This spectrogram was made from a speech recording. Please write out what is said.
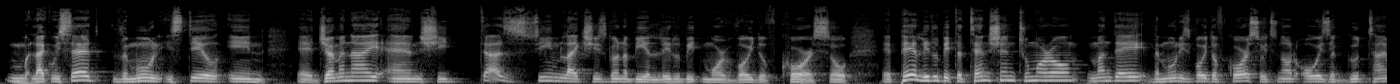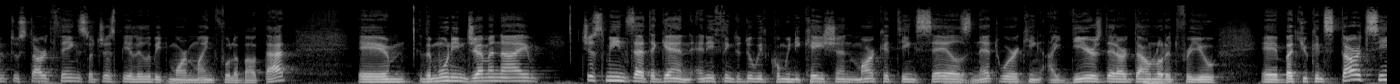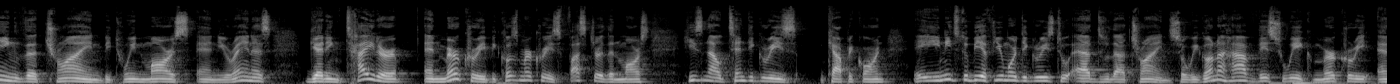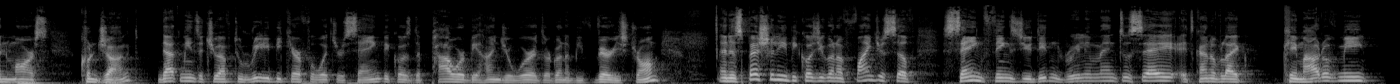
like we said, the moon is still in uh, Gemini and she does seem like she's going to be a little bit more void of course. So uh, pay a little bit attention tomorrow, Monday. The moon is void of course, so it's not always a good time to start things. So just be a little bit more mindful about that. Um, the moon in Gemini just means that again anything to do with communication marketing sales networking ideas that are downloaded for you. Uh, but you can start seeing the trine between mars and uranus getting tighter and mercury because mercury is faster than mars he's now 10 degrees capricorn. He needs to be a few more degrees to add to that trine. So we're going to have this week mercury and mars conjunct. That means that you have to really be careful what you're saying because the power behind your words are going to be very strong and especially because you're going to find yourself saying things you didn't really mean to say. It's kind of like came out of me.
